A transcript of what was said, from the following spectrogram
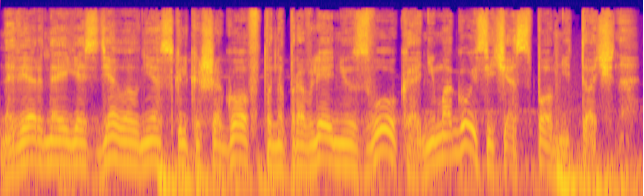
Наверное, я сделал несколько шагов по направлению звука, не могу сейчас вспомнить точно.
